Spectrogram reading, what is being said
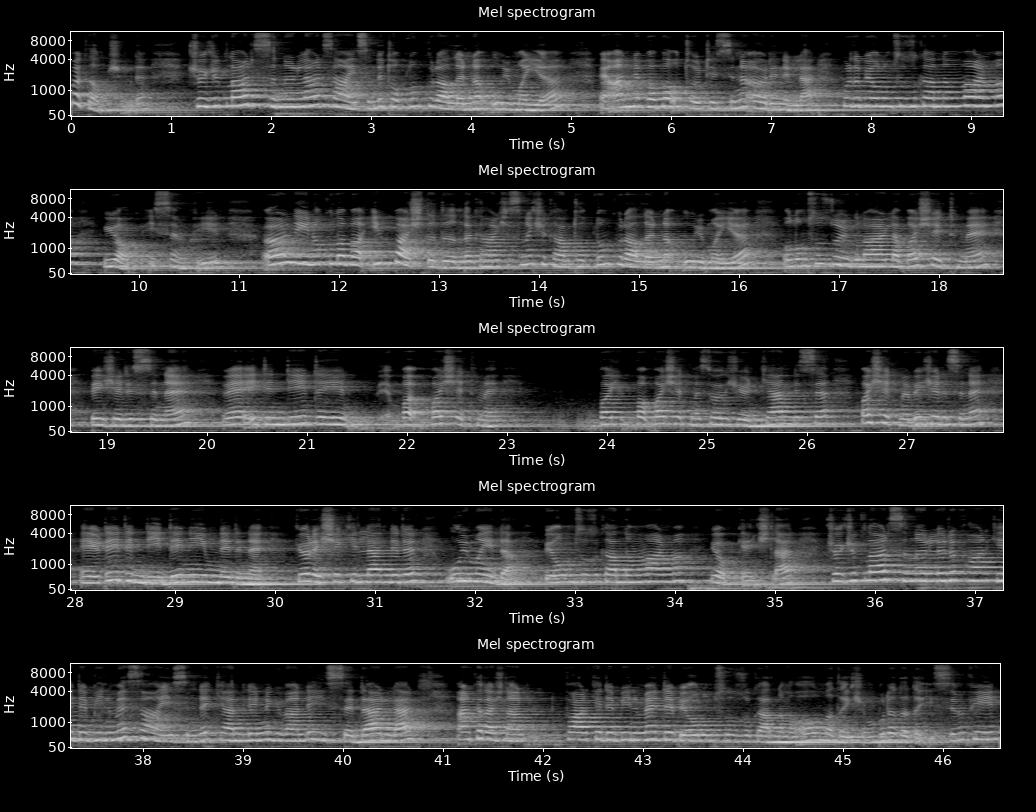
Bakalım şimdi. Çocuklar sınırlar sayesinde toplum kurallarına uymayı ve anne baba otoritesini öğrenirler. Burada bir olumsuzluk anlamı var mı? Yok. İsim fiil. Örneğin okula ilk başladığında karşısına çıkan toplum kurallarına uymayı, olumsuz duygularla baş etme becerisine ve edindiği değil, ba- baş etme baş etme sözcüğün kendisi baş etme becerisine evde edindiği deneyimlerine göre şekillendirir. Uymayı da bir olumsuzluk anlamı var mı? Yok gençler. Çocuklar sınırları fark edebilme sayesinde kendilerini güvende hissederler. Arkadaşlar fark edebilme de bir olumsuzluk anlamı olmadığı için burada da isim fiil.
